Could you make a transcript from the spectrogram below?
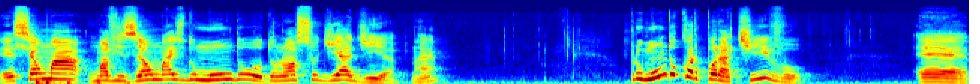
essa é uma, uma visão mais do mundo, do nosso dia a dia. Né? Para o mundo corporativo, é,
